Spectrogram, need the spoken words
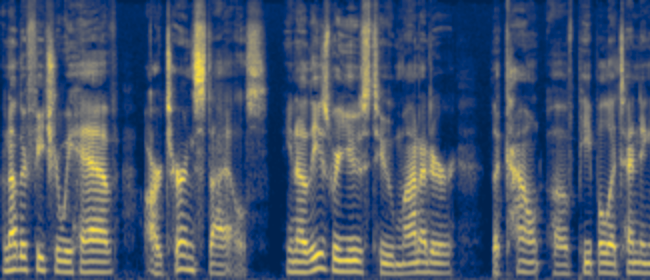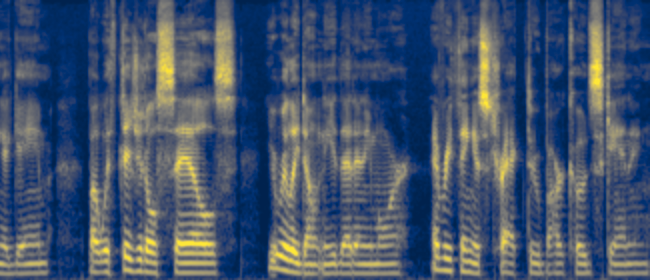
Another feature we have are turnstiles. You know, these were used to monitor the count of people attending a game but with digital sales, you really don't need that anymore. Everything is tracked through barcode scanning,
